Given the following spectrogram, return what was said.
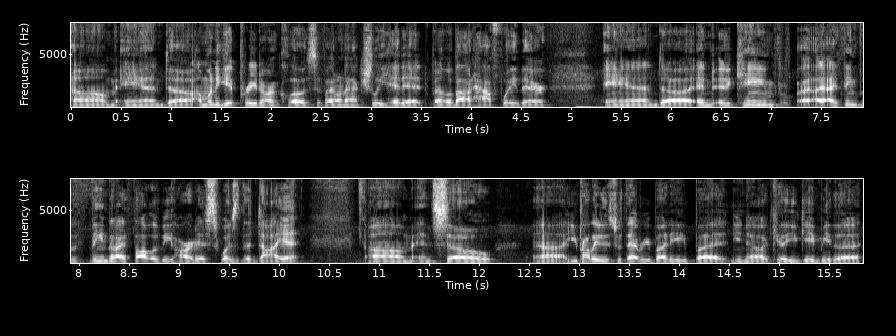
Um, and uh, I'm going to get pretty darn close if I don't actually hit it, but I'm about halfway there. And uh, and, and, it came. I, I, think the thing that I thought would be hardest was the diet. Um, and so uh, you probably do this with everybody, but you know, Akil, you gave me the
